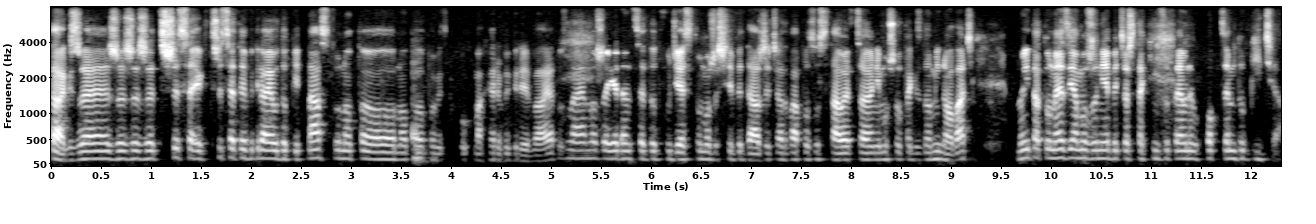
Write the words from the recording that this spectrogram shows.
Tak, że, że, że, że trzy, jak trzy sety wygrają do 15, no to, no to powiedzmy Bukmacher wygrywa. Ja tu znałem, no, że jeden set do 20 może się wydarzyć, a dwa pozostałe wcale nie muszą tak zdominować. No i ta Tunezja może nie być aż takim zupełnym chłopcem do bicia.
